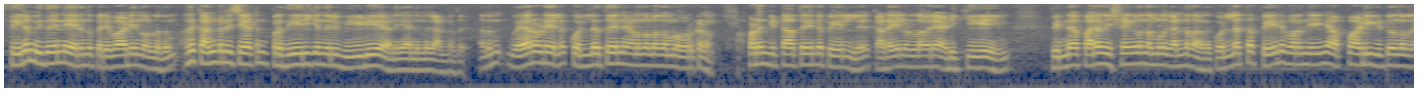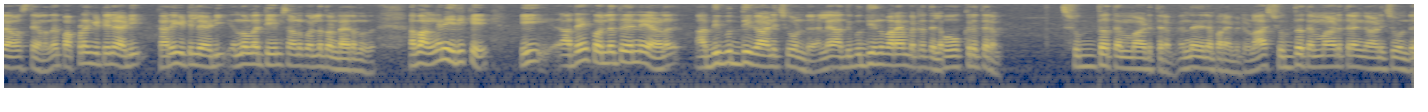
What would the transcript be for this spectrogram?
സ്ഥിരം ഇത് തന്നെയായിരുന്നു പരിപാടി എന്നുള്ളതും അത് കണ്ടൊരു ചേട്ടൻ പ്രതികരിക്കുന്ന ഒരു വീഡിയോയാണ് ഞാൻ ഇന്ന് കണ്ടത്. അതും വേറെ എവിടെയല്ല കൊല്ലത്ത് തന്നെയാണെന്നുള്ളത് നമ്മൾ ഓർക്കണം. പപ്പടം കിട്ടാത്തതിന്റെ പേരിൽ കടയിലുള്ളവരെ അടിക്കുകയും പിന്നെ പല വിഷയങ്ങളും നമ്മൾ കണ്ടതാണ്. കൊല്ലത്തെ പേര് പറഞ്ഞു കഴിഞ്ഞാൽ അപ്പം അടി കിട്ടും എന്നുള്ളൊരു അവസ്ഥയാണ്. അത് പപ്പടം കിട്ടിയില്ല അടി കറി കിട്ടിയില്ല അടി എന്നുള്ള ടീംസാണ് കൊല്ലത്തുണ്ടായിരുന്നത്. അപ്പോൾ അങ്ങനെ ഇരിക്കെ ഈ അതേ കൊല്ലത്ത് തന്നെയാണ് അതിബുദ്ധി കാണിച്ചുകൊണ്ട് അല്ലെ അതിബുദ്ധി എന്ന് പറയാൻ പറ്റത്തില്ല പോക്കൃത്തരം ശുദ്ധ തെമ്മാടിത്തരം എന്നതിനെ പറയാൻ പറ്റുള്ളൂ. ആ ശുദ്ധ തെമ്മാടിത്തരം കാണിച്ചുകൊണ്ട്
